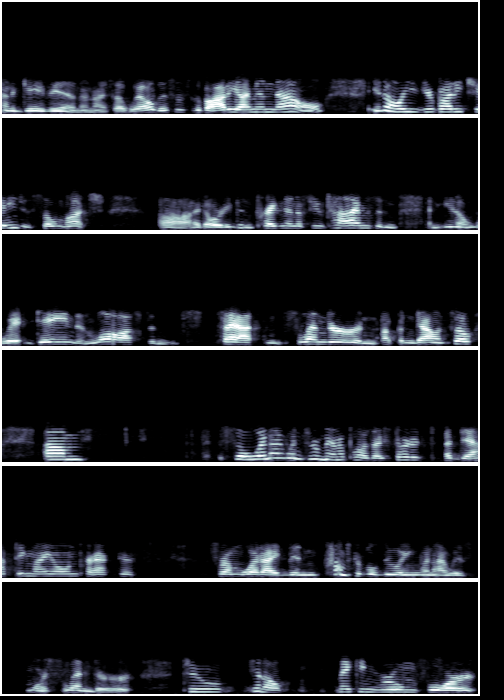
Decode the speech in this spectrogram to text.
kind of gave in. And I thought, well, this is the body I'm in now. You know, your body changes so much. Uh, I'd already been pregnant a few times, and and you know, weight gained and lost, and fat and slender, and up and down. So, um, so when I went through menopause, I started adapting my own practice from what I'd been comfortable doing when I was more slender to, you know, making room for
